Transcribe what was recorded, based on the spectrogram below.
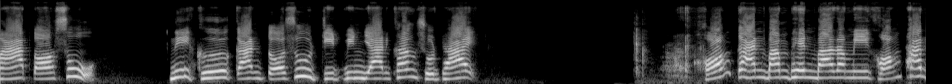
มาต่อสู้ นี่คือการต่อสู้จิตวิญญาณครั้งสุดท้าย ของการบำเพ็ญบารมีของท่าน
